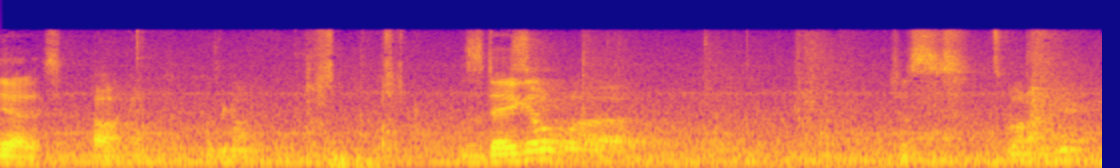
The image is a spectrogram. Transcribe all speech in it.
Yeah, it is. Oh, okay. How's it going? This is Dagan. So, uh, just what's going on here?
